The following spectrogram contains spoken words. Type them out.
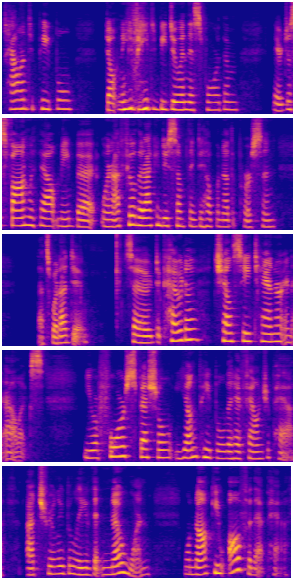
talented people don't need me to be doing this for them. They're just fine without me, but when I feel that I can do something to help another person, that's what I do. So, Dakota, Chelsea, Tanner, and Alex, you are four special young people that have found your path. I truly believe that no one will knock you off of that path.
